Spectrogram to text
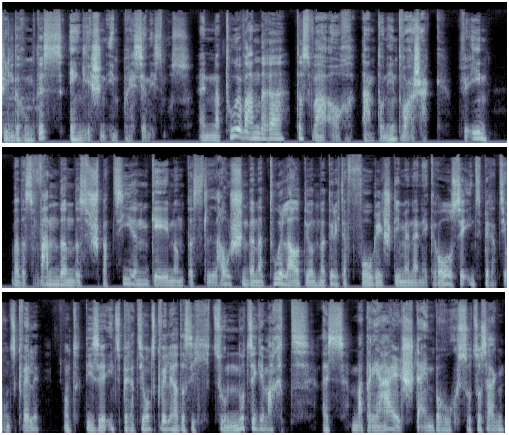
Naturschilderung des englischen Impressionismus. Ein Naturwanderer, das war auch Antonin Dvorak. Für ihn war das Wandern, das Spazierengehen und das Lauschen der Naturlaute und natürlich der Vogelstimmen eine große Inspirationsquelle. Und diese Inspirationsquelle hat er sich zunutze gemacht als Materialsteinbruch sozusagen.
